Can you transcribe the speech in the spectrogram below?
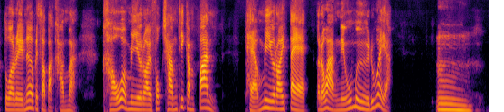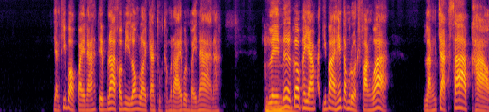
ำตัวเรเนอร์ไปสอบปากคำอะเขาอะมีรอยฟกช้ำที่กำปั้น แถมมีรอยแตกระหว่างนิ้วมือด้วยอะ อืม อย่างที่บอกไปนะ เดบราเขามีร่องรอยการถูกทำร้ายบนใบหน้านะเลเนอร์ก็พยายามอธิบายให้ตำรวจฟังว่า หลังจากทราบข่าว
